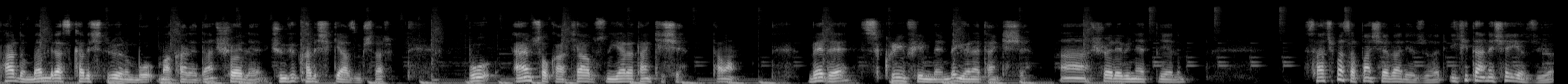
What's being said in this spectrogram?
Pardon ben biraz karıştırıyorum bu makaleden. Şöyle çünkü karışık yazmışlar. Bu En Sokak kabusunu yaratan kişi. Tamam. Ve de Scream filmlerinde yöneten kişi. Ha, şöyle bir netleyelim. Saçma sapan şeyler yazıyorlar. İki tane şey yazıyor.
